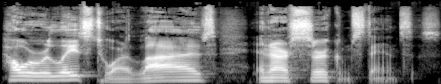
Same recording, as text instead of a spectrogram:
how it relates to our lives and our circumstances.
